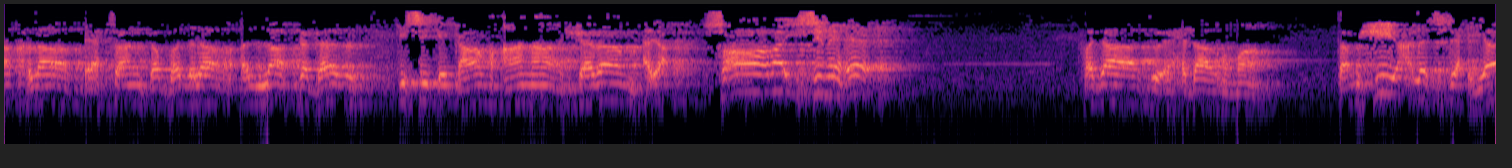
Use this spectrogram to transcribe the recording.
اخلاق، احسان کا بدلہ، اللہ کا گھر کسی کے کام آنا، شرم، حیا، سارا اسی میں ہے۔ فجا تو عہدہ ہما تمشی الحیا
